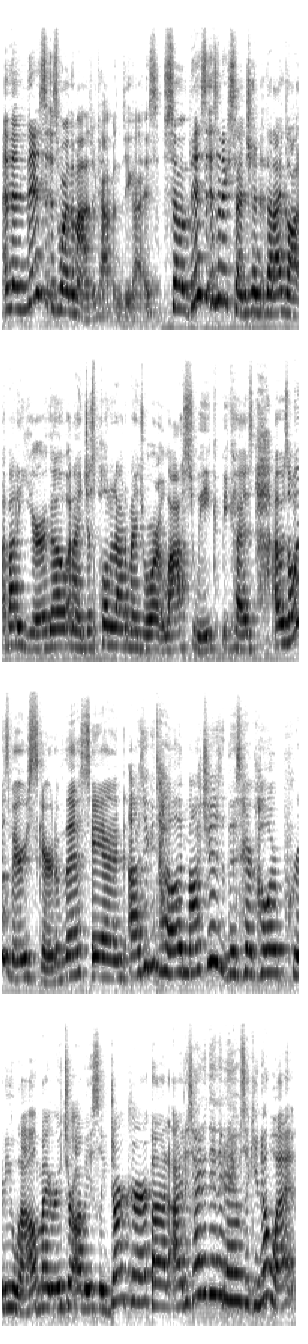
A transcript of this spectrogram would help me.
And then this is where the magic happens, you guys. So this is an extension that I got about a year ago and I just pulled it out of my drawer last week because I was always very scared of this. And as you can tell, it matches this hair color pretty well. My roots are obviously darker but I decided the other day, I was like, you know what?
